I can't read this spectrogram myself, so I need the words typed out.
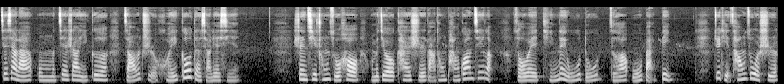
接下来我们介绍一个脚趾回勾的小练习。肾气充足后，我们就开始打通膀胱经了。所谓体内无毒，则无百病。具体操作是：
